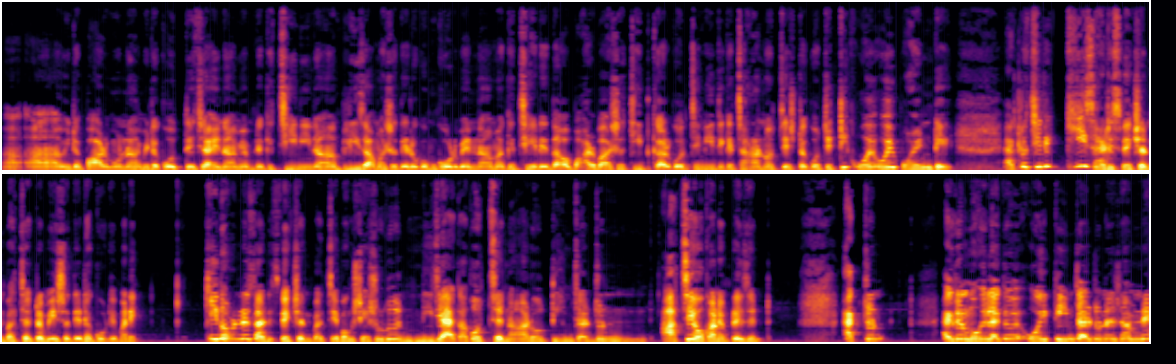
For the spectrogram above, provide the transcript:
"আ- আ- আমি এটা পারব না, আমি এটা করতে চাই না, আমি আপনাকে চিনি না প্লিজ আমার সাথে এরকম করবেন না, আমাকে ছেড়ে দাও। বারবার সে চিৎকার করছে, নিজেকে ছাড়ানোর চেষ্টা করছে। ঠিক ওই ওই পয়েন্টে একটা ছেলে কি স্যাটিসফ্যাকশন পাচ্ছে একটা মেয়ের সাথে এটা করে? মানে কি ধরনের স্যাটিসফ্যাকশন পাচ্ছে? এবং সে শুধু নিজে একা করছে না, আরও তিন চারজন আছে ওখানে প্রেজেন্ট একজন একজন মহিলাকে ওই তিন চারজনের সামনে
